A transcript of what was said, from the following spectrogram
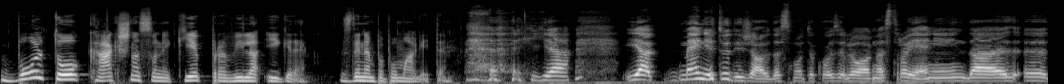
bolj to, kakšna so nekje pravila igre. Zdaj nam pa pomagajte. ja, ja, meni je tudi žal, da smo tako zelo nastrojeni in da eh,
